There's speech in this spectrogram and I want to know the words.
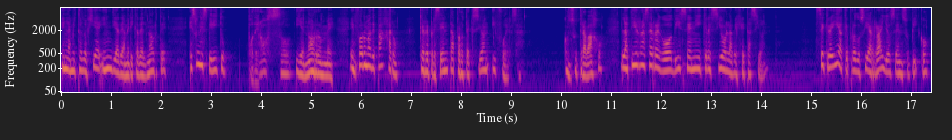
en la mitología india de América del Norte es un espíritu poderoso y enorme, en forma de pájaro, que representa protección y fuerza. Con su trabajo, la tierra se regó, dicen, y creció la vegetación. Se creía que producía rayos en su pico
